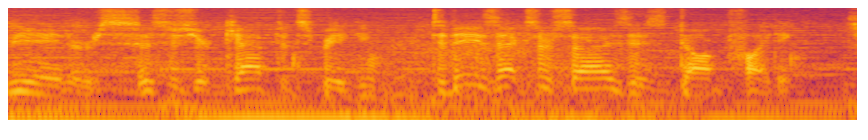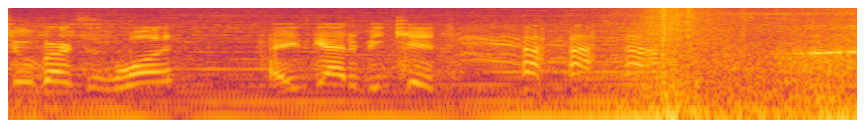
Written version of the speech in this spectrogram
Aviators. This is your captain speaking. Today's exercise is dogfighting. Two versus one? He's got to be kidding.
